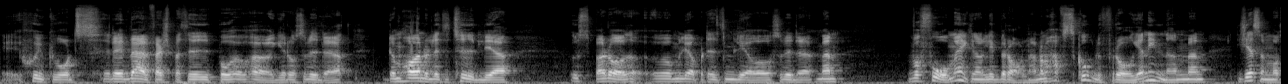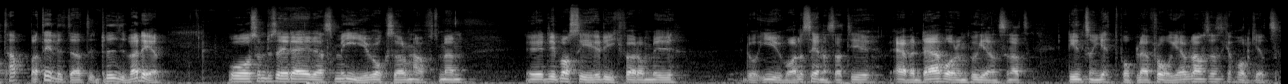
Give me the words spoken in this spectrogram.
eh, sjukvårds eller välfärdsparti på höger och så vidare. Att de har ändå lite tydliga USPar då och Miljöpartiets miljö och så vidare. Men vad får man egentligen av Liberalerna? De har haft skolfrågan innan men det känns som att de har tappat det lite att driva det. Och som du säger, det är det med EU också har de haft men eh, det är bara att se hur det gick för dem i EU-valet senast att det, även där var de på gränsen att det är inte så en jättepopulär fråga bland svenska folket.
